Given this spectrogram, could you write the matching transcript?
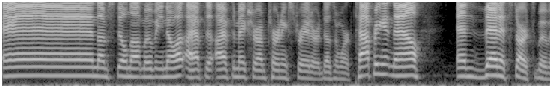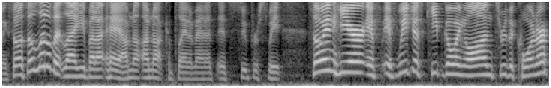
and I'm still not moving. You know what? I have to, I have to make sure I'm turning straight or it doesn't work. Tapping it now, and then it starts moving. So it's a little bit laggy, but I, hey, I'm not, I'm not complaining, man. It's, it's super sweet. So in here, if, if we just keep going on through the corner,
